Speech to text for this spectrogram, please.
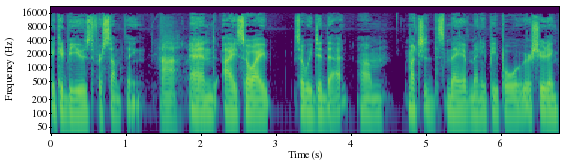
it could be used for something. Ah, And I so I so we did that. Um, much to the dismay of many people we were shooting,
